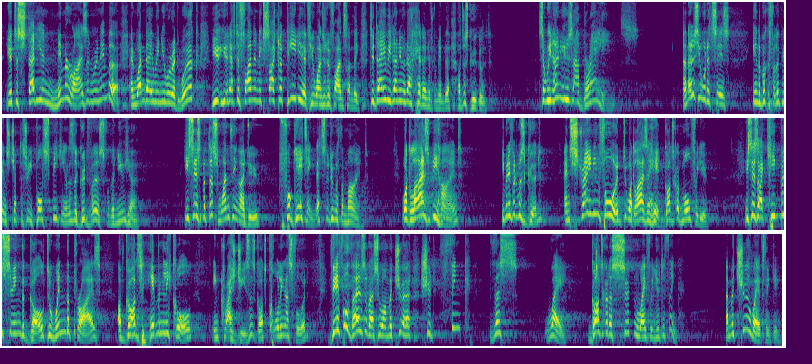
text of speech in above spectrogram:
You had to study and memorize and remember. And one day when you were at work, you, would have to find an encyclopedia if you wanted to find something. Today we don't even, I don't have to remember I'll just Google it. So we don't use our brains. Now notice what it says in the book of Philippians, chapter 3. Paul speaking, and this is a good verse for the new year. He says, But this one thing I do, forgetting, that's to do with the mind. What lies behind, even if it was good, and straining forward to what lies ahead. God's got more for you. He says, I keep pursuing the goal to win the prize of God's heavenly call in Christ Jesus. God's calling us forward. Therefore, those of us who are mature should think this way. God's got a certain way for you to think, a mature way of thinking.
